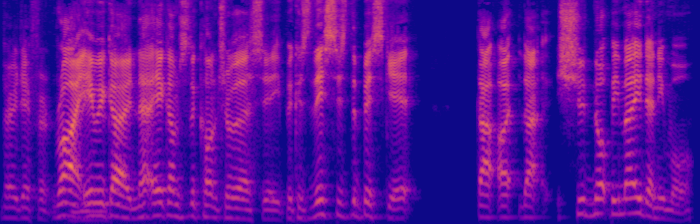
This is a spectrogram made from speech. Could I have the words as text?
very different. Right, here we Mm. go. Now here comes the controversy because this is the biscuit that I, that should not be made anymore.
